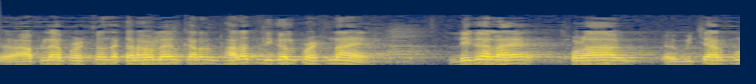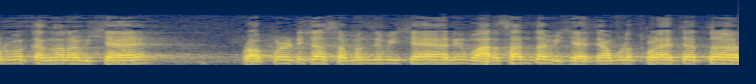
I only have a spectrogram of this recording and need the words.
आपल्या प्रश्नाचा करावा लागेल कारण फारच लिगल प्रश्न आहे. लिगल आहे थोडा विचारपूर्वक करणारा विषय आहे प्रॉपर्टीचा संबंधी विषय आहे आणि वारसांचा विषय आहे. त्यामुळे थोड्या याच्यात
